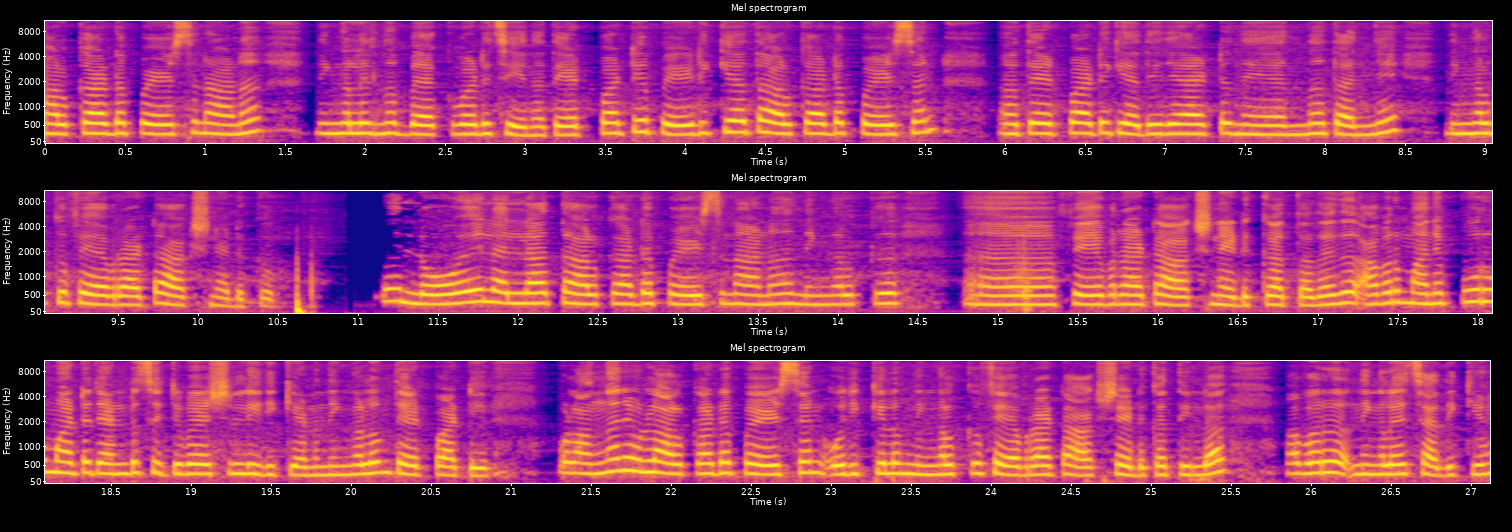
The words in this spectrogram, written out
ആൾക്കാരുടെ പേഴ്സണാണ് നിങ്ങൾ ഇന്ന് ബാക്ക്വേർഡ് ചെയ്യുന്നത്. തേർഡ് പാർട്ടിയെ പേടിക്കാത്ത ആൾക്കാരുടെ പേഴ്സൺ തേർഡ് പാർട്ടിക്കെതിരായിട്ട് നിന്ന് തന്നെ നിങ്ങൾക്ക് ഫേവറായിട്ട് ആക്ഷൻ എടുക്കും. ലോയൽ അല്ലാത്ത ആൾക്കാരുടെ പേഴ്സണാണ് നിങ്ങൾക്ക് ഫേവറായിട്ട് ആക്ഷൻ എടുക്കാത്തത്. അതായത് അവർ മനഃപൂർവമായിട്ട് രണ്ട് സിറ്റുവേഷനിൽ ഇരിക്കുകയാണ് നിങ്ങളും തേർഡ് പാർട്ടിയും അപ്പോൾ അങ്ങനെയുള്ള ആൾക്കാരുടെ പേഴ്സൺ ഒരിക്കലും നിങ്ങൾക്ക് ഫേവറായിട്ട് ആക്ഷൻ എടുക്കത്തില്ല. അവർ നിങ്ങളെ ചതിക്കും.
